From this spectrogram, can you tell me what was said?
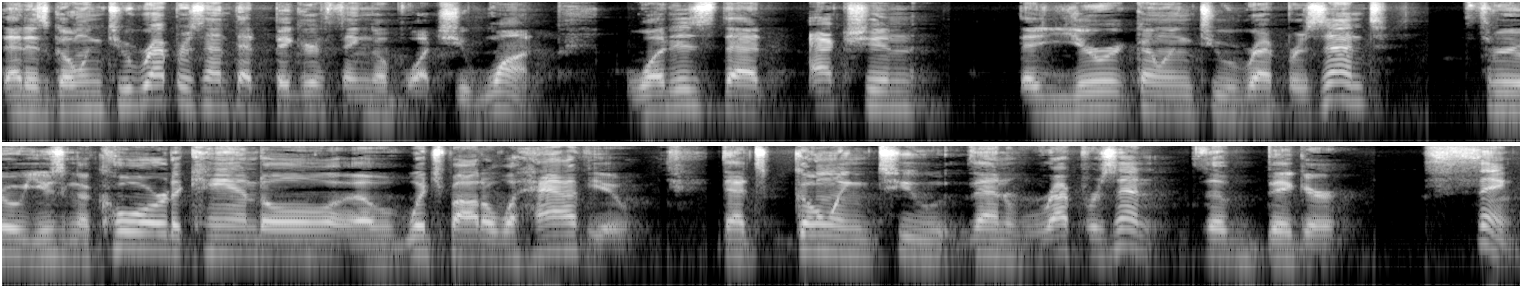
that is going to represent that bigger thing of what you want? What is that action that you're going to represent through using a cord, a candle, a witch bottle, what have you, that's going to then represent the bigger thing?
